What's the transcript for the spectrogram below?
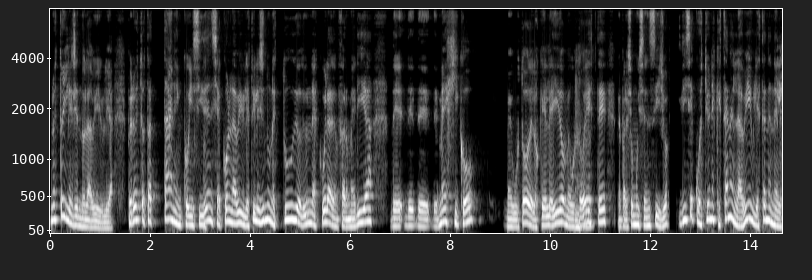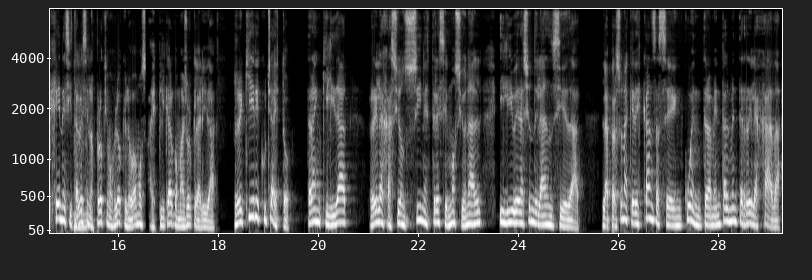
no estoy leyendo la Biblia, pero esto está tan en coincidencia con la Biblia. Estoy leyendo un estudio de una escuela de enfermería de, de, México. Me gustó de los que he leído, me gustó este, me pareció muy sencillo. Y dice cuestiones que están en la Biblia, están en el Génesis, tal vez en los próximos bloques lo vamos a explicar con mayor claridad. Requiere, escucha esto, tranquilidad, relajación sin estrés emocional y liberación de la ansiedad. La persona que descansa se encuentra mentalmente relajada,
